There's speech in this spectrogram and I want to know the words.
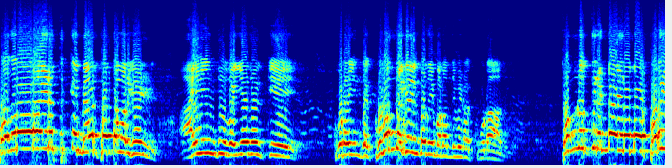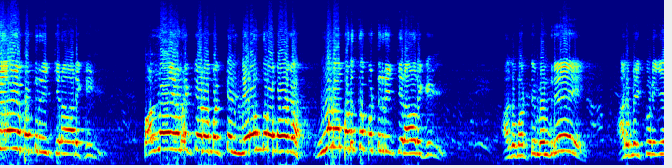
பதினாறாயிரத்துக்கு மேற்பட்டவர்கள் ஐந்து வயதுக்கு குறைந்த குழந்தைகள் என்பதை மறந்துவிடக் கூடாது தொண்ணூத்தி இரண்டாயிரம் பேர் படுகாயப்பட்டிருக்கிறார்கள். பல்லாயிரக்கணக்கான மக்கள் நிரந்தரமாக ஊனப்படுத்தப்பட்டிருக்கிறார்கள். அது மட்டுமின்றி அருமைக்குரிய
